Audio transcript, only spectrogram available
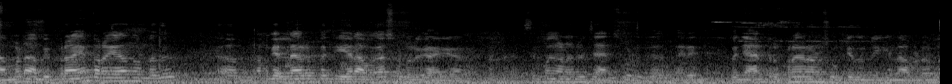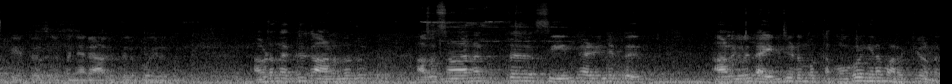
നമ്മുടെ അഭിപ്രായം പറയാന്നുള്ളത് നമുക്ക് എല്ലാവരും ഇപ്പം ചെയ്യാൻ അവകാശമുള്ള ഒരു കാര്യമാണ്. സിനിമ കാണാൻ ഒരു ചാൻസ് കൊടുക്കുക. കാര്യം ഇപ്പം ഞാൻ ത്രിപുരയാണ് ഷൂട്ട് ചെയ്തുകൊണ്ടിരിക്കുന്നത് അവിടെയുള്ള തിയേറ്റേഴ്സിൽ ഇപ്പം ഞാൻ രാഗത്തിൽ പോയിരുന്നു. അവിടെ നിന്നൊക്കെ കാണുന്നത് അവസാനത്തെ സീൻ കഴിഞ്ഞിട്ട് ആളുകൾ ലൈറ്റ് ഇടുമ്പോൾ മുഖം ഇങ്ങനെ മറക്കുകയാണ്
